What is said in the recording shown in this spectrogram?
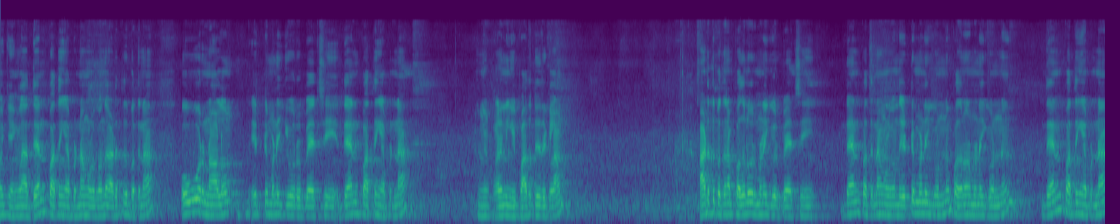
ஓகேங்களா தென் பார்த்தீங்க அப்படின்னா உங்களுக்கு வந்து அடுத்து பார்த்தீங்கன்னா ஒவ்வொரு நாளும் எட்டு மணிக்கு ஒரு பேட்ச்சு தென் பார்த்தீங்க அப்படின்னா நீங்கள் பார்த்துட்டு இருக்கலாம். அடுத்து பார்த்தீங்கன்னா பதினோரு மணிக்கு ஒரு பேட்ச்சு தென் பார்த்தீங்கன்னா உங்களுக்கு வந்து எட்டு மணிக்கு ஒன்று பதினோரு மணிக்கு ஒன்று தென் பார்த்தீங்க அப்படின்னா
